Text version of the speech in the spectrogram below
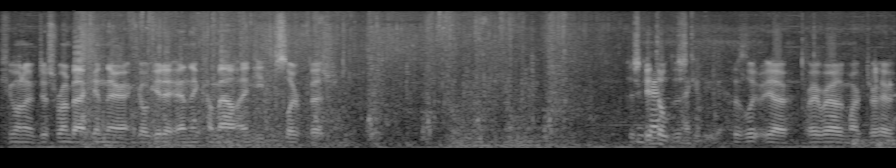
If you want to just run back in there and go get it, and then come out and eat the slurp fish. Just get the, just I get can do that. this loot, yeah, right, right marked right here.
